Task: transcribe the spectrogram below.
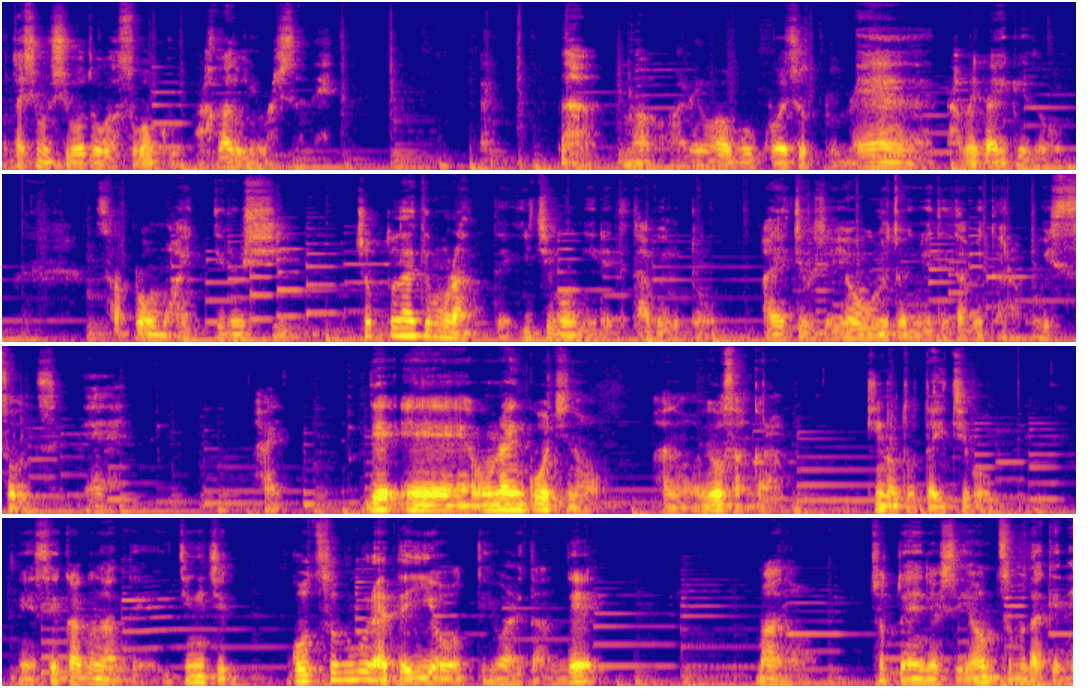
私も仕事がすごくはかどりましたね。まあ、あれは僕はちょっとね、食べたいけど、砂糖も入ってるし、ちょっとだけもらって、いちごに入れて食べると、あ、いちごじゃヨーグルトに入れて食べたら美味しそうですよね。はい。で、えー、オンラインコーチの、あの、ようさんから昨日取ったいちご、えー、せっかくなんで、1日5粒ぐらいやったらいいよって言われたんで、まあ、あの、ちょっと遠慮して4粒だけね、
